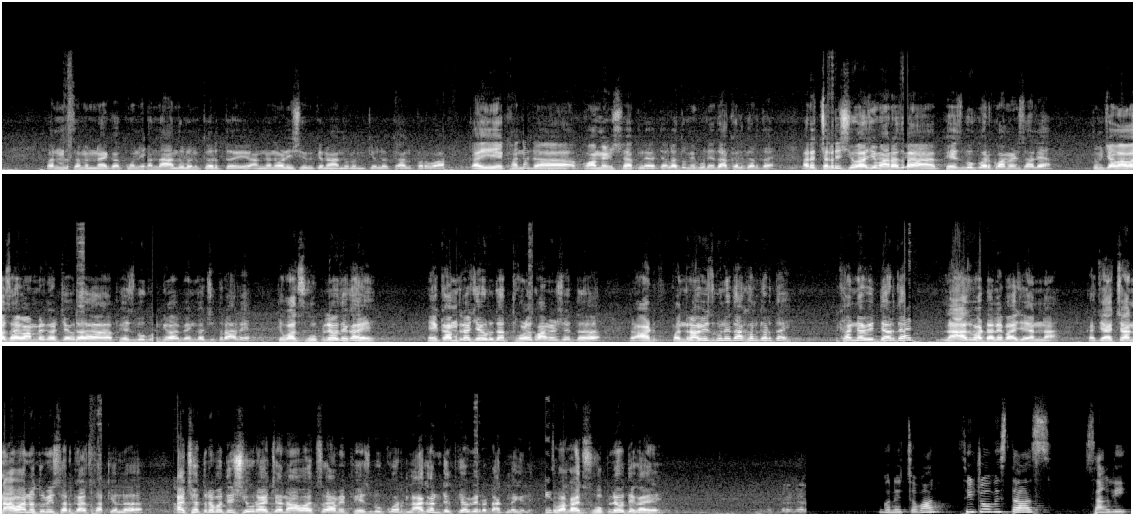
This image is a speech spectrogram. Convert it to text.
पण असं म्हणणं आहे का कोणी त्यांना आंदोलन करतंय अंगणवाडी सेविकेनं आंदोलन केलं काल परवा काही एखाद्या कॉमेंट्स टाकल्या त्याला तुम्ही गुन्हे दाखल करताय? अरे छत्रपती शिवाजी महाराज फेसबुकवर कॉमेंट्स आल्या. तुमच्या बाबासाहेब आंबेडकरच्या विरोधात फेसबुक किंवा व्यंगचित्र आले तेव्हा झोपले होते का हे? एका मंत्र्याच्या विरोधात थोडं कॉमेंट्स येतं तर आठ पंधरा वीस गुन्हे दाखल करताय. एखाद्या विद्यार्थ्या लाज वाटायला पाहिजे यांना. का? ज्याच्या नावानं तुम्ही सरकार स्थापन केलं काय छत्रपती शिवरायाच्या नावाचं आम्ही फेसबुकवर लागण तितक्या वेळ टाकले गेले. तेव्हा काय झोपले होते काय? गणेश चव्हाण सी चोवीस तास सांगली.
